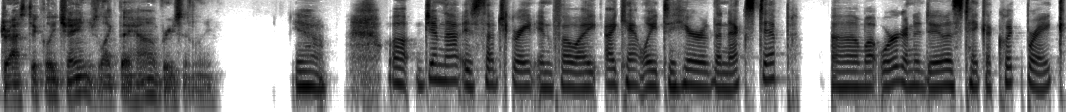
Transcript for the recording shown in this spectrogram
drastically change like they have recently. Yeah. Well, Jim, that is such great info. I, I can't wait to hear the next tip. Uh, what we're going to do is take a quick break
